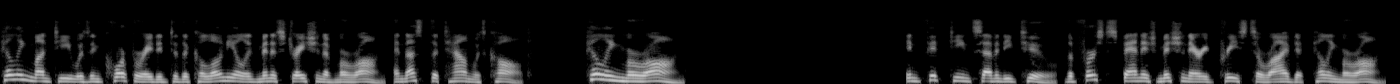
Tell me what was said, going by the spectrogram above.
Pilingmunti was incorporated to the colonial administration of Morong, and thus the town was called Piling Morong. In 1572, the first Spanish missionary priests arrived at Piling Morong.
